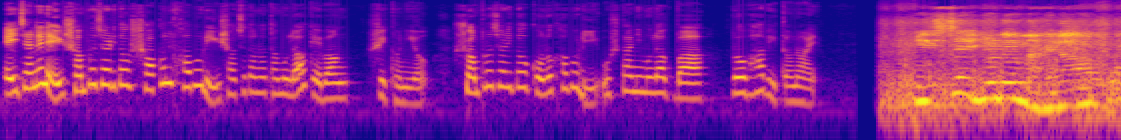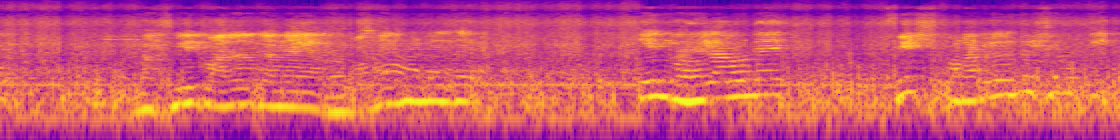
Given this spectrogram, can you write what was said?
এই চ্যানেলে সম্প্রচারিত সকল খবরই সচেতনতামূলক এবং শিক্ষণীয় সম্প্রচারিত কোনো খবরই উস্কানিমূলক বা প্রভাবিত নয় इससे जुड़ी महिलाओं को मछली पालन का नया व्यवसाय भी मिल गया इन महिलाओं ने फिश पार्लर भी शुरू किया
